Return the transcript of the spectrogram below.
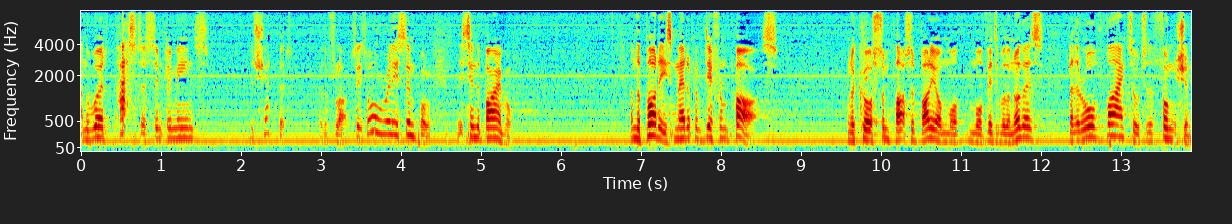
and the word pastor simply means the shepherd of the flock. So it's all really simple. It's in the Bible. And the body is made up of different parts. And of course, some parts of the body are more, more visible than others, but they're all vital to the function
